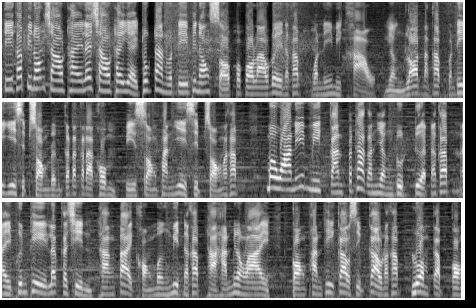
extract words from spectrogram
ัสดีครับพี่น้องชาวไทยและชาวไทยใหญ่ทุกท่านวัสดีพี่น้องสปปลาวด้วยนะครับ วันนี้มีข่าวอย่างรอดนะครับ วันที่ 22 เดือนกรกฎาคม ปี 2022 นะครับ เมื่อวานนี้มีการประทะกันอย่างดุเดือดนะครับ ในพื้นที่ลัดคชินทางใต้ของเมืองมิดนะครับทหารมิลองลายกองพันที่ 99 นะครับ ร่วมกับกอง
